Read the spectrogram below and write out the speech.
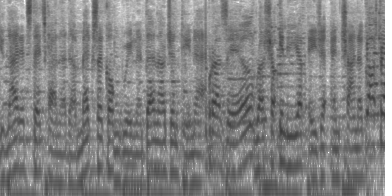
United States, Canada, Mexico, Greenland, and Argentina, Brazil, Russia, India, Asia, and China, Australia.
